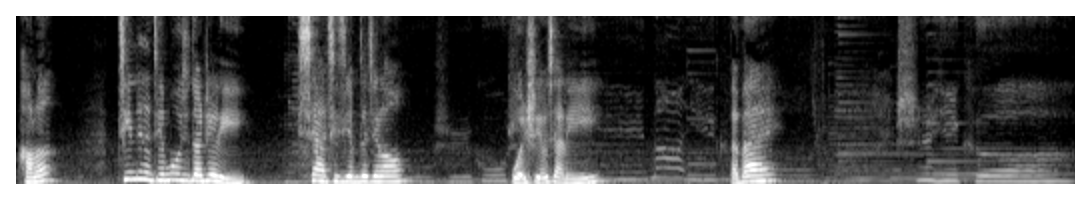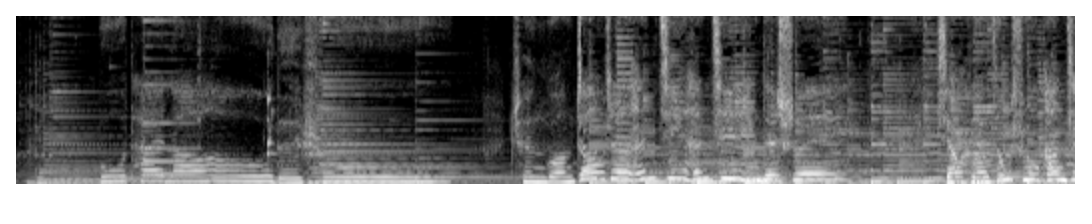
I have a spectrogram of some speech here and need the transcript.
好了，今天的节目就到这里，下期节目再见喽！我是尤小黎，拜拜。是一棵不太老的树。晨光照着很清很清的水，小河从树旁悄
